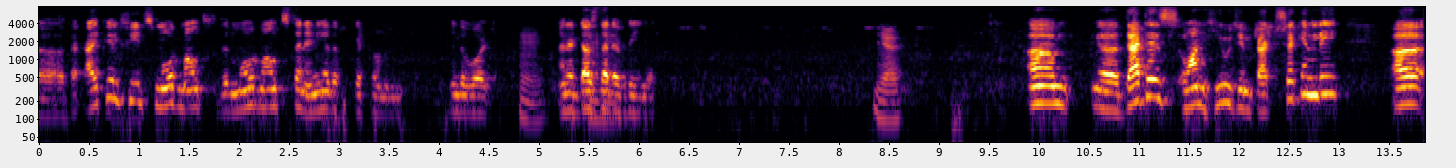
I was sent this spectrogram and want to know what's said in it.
uh, that IPL feeds more mouths, the more mouths than any other cricket tournament in the world, Hmm. and it does that Mhm. every year. Yeah. Um, uh, that is one huge impact. Secondly, uh,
